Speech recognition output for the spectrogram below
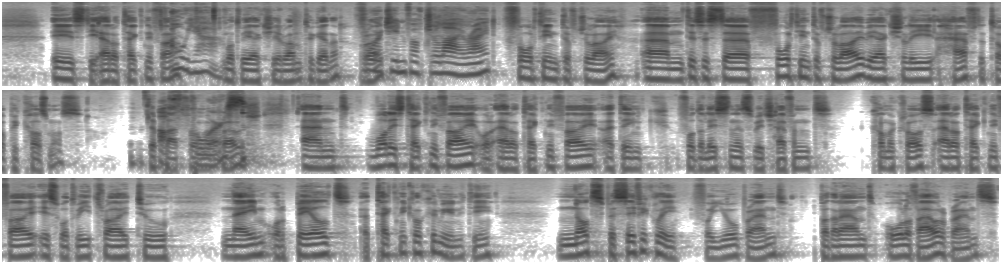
is the Arrow Technify. Oh, yeah. What we actually run together. right? 14th of July, right? 14th of July. Um, this is the 14th of July. We actually have the topic Cosmos, the Of platform course. approach. And what is Technify or Arrow Technify? I think for the listeners which haven't come across, Arrow Technify is what we try to name or build a technical community, not specifically for your brand, but around all of our brands,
